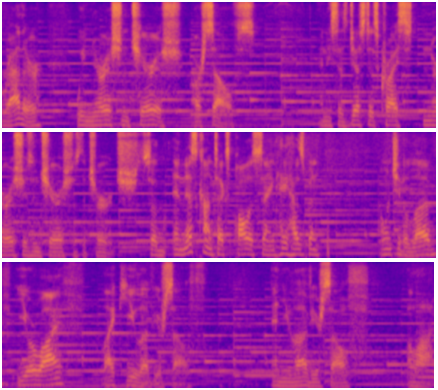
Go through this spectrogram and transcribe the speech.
Rather, we nourish and cherish ourselves. And he says, just as Christ nourishes and cherishes the church. So, in this context, Paul is saying, hey, husband, I want you to love your wife like you love yourself. And you love yourself a lot.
